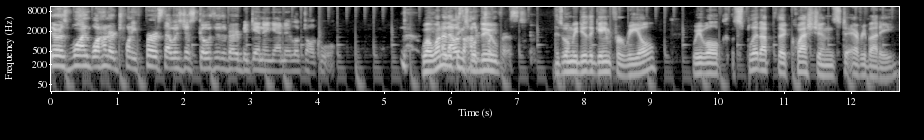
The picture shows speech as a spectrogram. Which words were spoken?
there was one 121st that was just go through the very beginning and it looked all cool. Well, one of the things we'll do 121st. is when we do the game for real, we will split up the questions to everybody.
